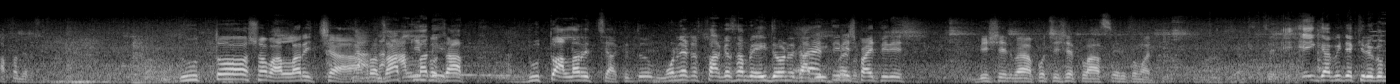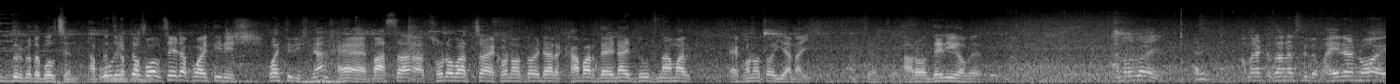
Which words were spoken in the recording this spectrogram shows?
আপনাদের? দুধ তো সব আল্লাহর ইচ্ছা আমরা জাত কিনবো জাত। দুধ তো আল্লাহর ইচ্ছা কিন্তু মনে একটা টার্গেট আমরা এই ধরনের এই তিরিশ পঁয়ত্রিশ বিশের বা পঁচিশের প্লাস এরকম আর কি। এই গাভিটা কীরকম দুধের কথা বলছেন? আপনাদের তো বলছে এটা পঁয়ত্রিশ। পঁয়ত্রিশ না? হ্যাঁ বাচ্চা ছোট বাচ্চা এখনও তো এটার খাবার দেয় নাই দুধ নামার এখনও তো ইয়া নাই। আচ্ছা আচ্ছা। আরও দেরি হবে। আনোয়ার ভাই আমার একটা জানার ছিল ভাইরা নয়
